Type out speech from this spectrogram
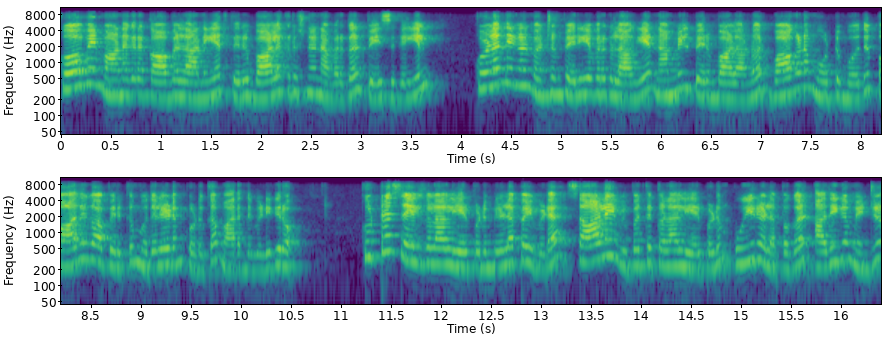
கோவை மாநகர காவல் ஆணையர் திரு. பாலகிருஷ்ணன் அவர்கள் பேசுகையில் குழந்தைகள் மற்றும் பெரியவர்கள் ஆகிய நம்மில் பெரும்பாலானோர் வாகனம் ஓட்டும்போது பாதுகாப்பிற்கு முதலிடம் கொடுக்க மறந்து விடுகிறோம். குற்ற செயல்களால் ஏற்படும் இழப்பை விட சாலை விபத்துகளால் ஏற்படும் உயிரிழப்புகள் அதிகம் என்று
